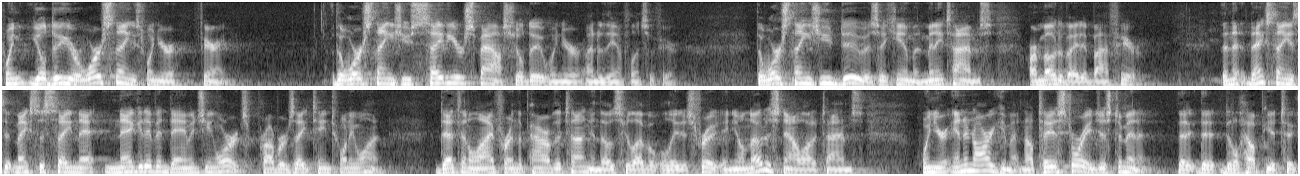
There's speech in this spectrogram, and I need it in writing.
When you'll do your worst things when you're fearing. The worst things you say to your spouse, you'll do when you're under the influence of fear. The worst things you do as a human, many times, are motivated by fear. The, ne- next thing is it makes us say ne- negative and damaging words. Proverbs 18 21. Death and life are in the power of the tongue, and those who love it will eat its fruit. And you'll notice now a lot of times when you're in an argument, and I'll tell you a story in just a minute that, that, will help you to,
